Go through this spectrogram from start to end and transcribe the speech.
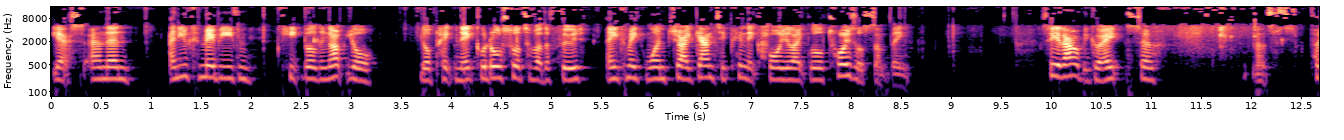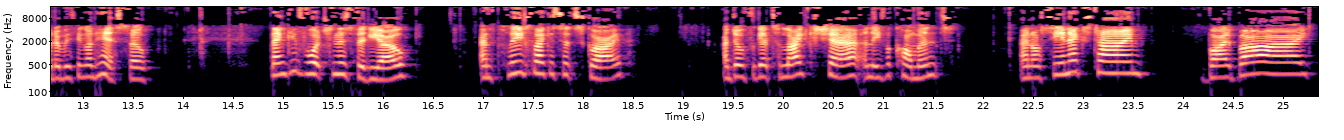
Yes, and then, and you can maybe even keep building up your your picnic with all sorts of other food. And you can make one gigantic picnic for you, like little toys or something. So yeah, that would be great. So let's put everything on here. So thank you for watching this video. And please like and subscribe. And don't forget to like, share, and leave a comment. And I'll see you next time. Bye-bye.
